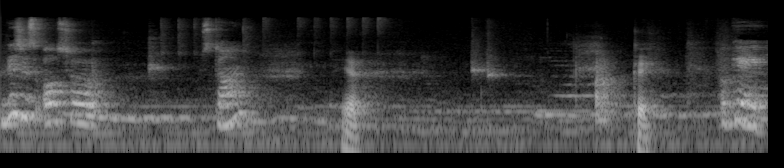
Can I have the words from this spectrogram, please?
This is also stone. Yeah. Okay. Okay.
